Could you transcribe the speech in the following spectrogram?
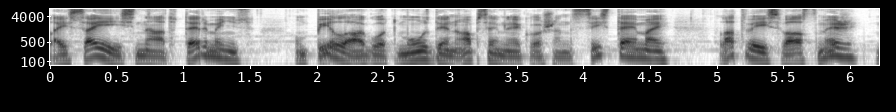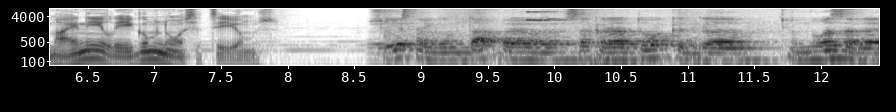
Lai saīsinātu termiņus un pielāgotu mūsdienu apsaimniekošanas sistēmai, Latvijas valsts meži mainīja līguma nosacījumus. Šī iesnieguma tapa sakarā ar to, ka uh, nozarē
